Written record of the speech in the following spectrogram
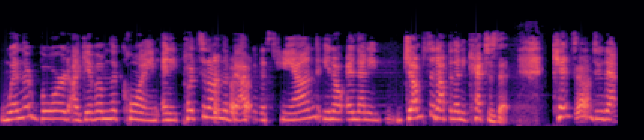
When they're bored, I give him the coin and he puts it on the back of his hand, you know, and then he jumps it up and then he catches it. Kids Yeah. can do that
